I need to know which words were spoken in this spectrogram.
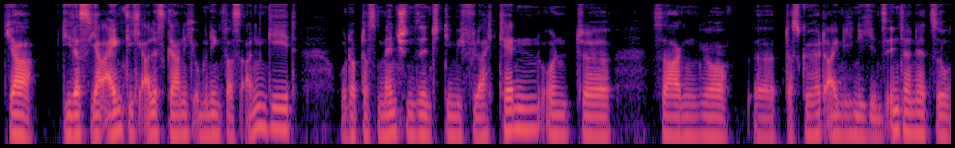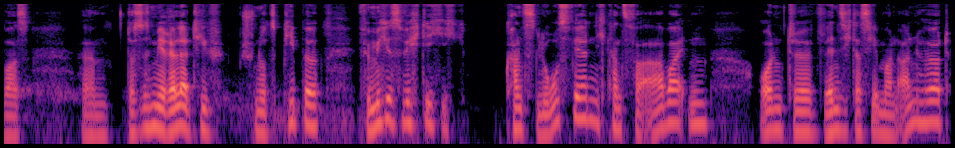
ja, die das ja eigentlich alles gar nicht unbedingt was angeht, oder ob das Menschen sind, die mich vielleicht kennen und äh, sagen, ja, äh, das gehört eigentlich nicht ins Internet, sowas. Ähm, das ist mir relativ schnurzpiepe. Für mich ist wichtig, ich kann es loswerden, ich kann es verarbeiten und äh, wenn sich das jemand anhört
